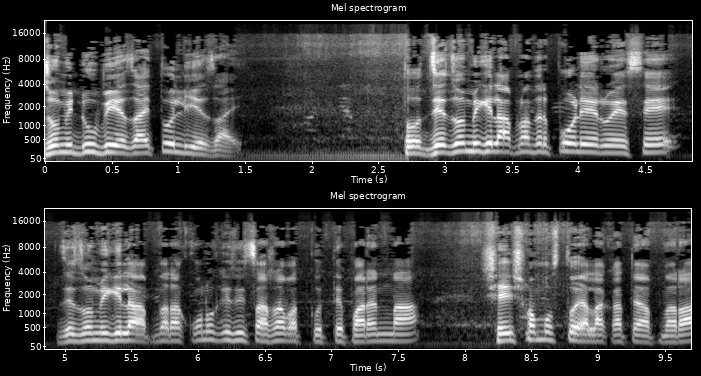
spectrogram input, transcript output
জমি ডুবিয়ে যায়, তলিয়ে যায় তো যে জমিগুলো আপনাদের পড়ে রয়েছে, যে জমিগুলো আপনারা কোনো কিছুই চাষাবাদ করতে পারেন না, সেই সমস্ত এলাকাতে আপনারা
